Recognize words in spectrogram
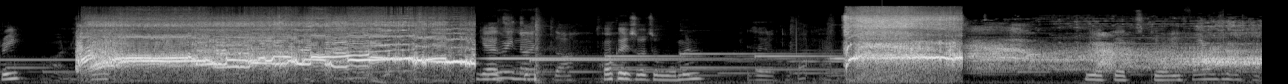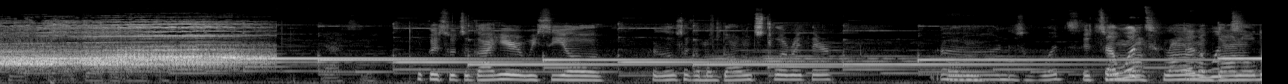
Three. Yeah, Very it's nice though. Okay, so it's a woman. Is it gonna pop up? Not that scary. If I was gonna pop see. Okay, so it's a guy here. We see uh, it looks like a McDonald's toy right there. Um, And there's woods. It's that um, woods? Ronald That the woods? McDonald.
